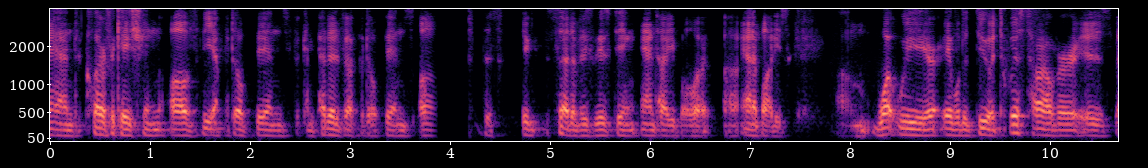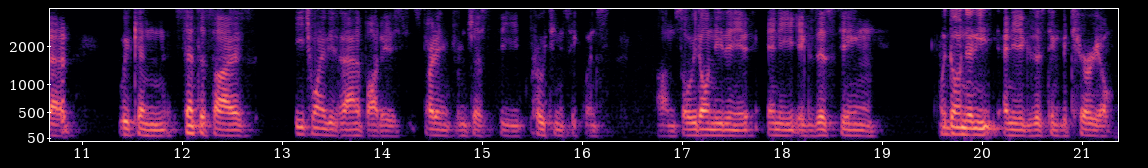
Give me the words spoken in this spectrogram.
and clarification of the epitope bins, the competitive epitope bins of this set of existing anti-Ebola uh, antibodies. Um, what we are able to do at Twist, however, is that we can synthesize each one of these antibodies starting from just the protein sequence. Um, so we don't need any, any existing, we don't need any existing material.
